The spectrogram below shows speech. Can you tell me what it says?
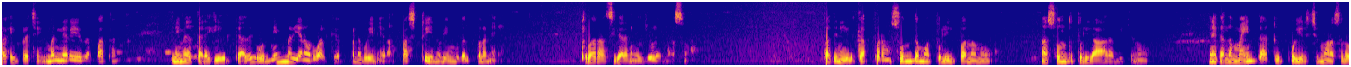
பகை பிரச்சனை. இந்த மாதிரி நிறைய இதை பார்த்தாங்க. இனிமேல் தடைகள் இருக்காது. ஒரு நிம்மதியான ஒரு வாழ்க்கை பண்ணக்கூடிய நேரம். ஃபஸ்ட்டு என்னுடைய முதல் பலனே துளாராசிக்காரங்க ஜூலை மாதம் பதினேழுக்கு அப்புறம் சொந்தமாக தொழில் பண்ணணும். நான் சொந்த தொழில் ஆரம்பிக்கணும். எனக்கு அந்த மைண்ட் தாட்டு போயிருச்சு மனசுல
